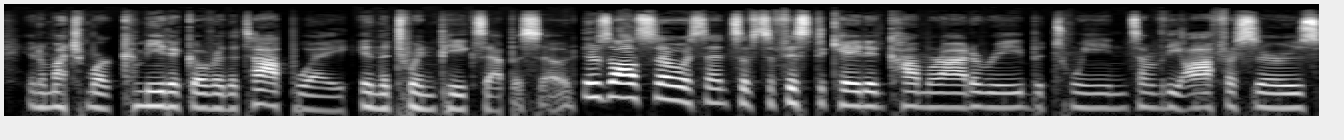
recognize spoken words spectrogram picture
in a much more comedic over the top way in the Twin Peaks episode. There's also a sense of sophisticated camaraderie between some of the officers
